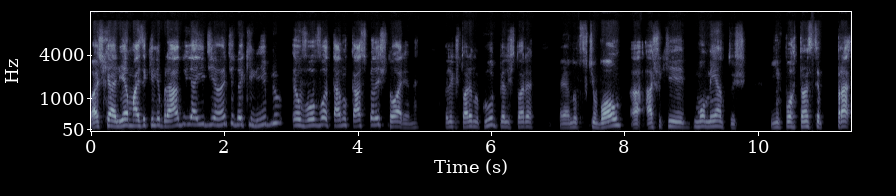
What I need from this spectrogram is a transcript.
Eu acho que ali é mais equilibrado, e aí, diante do equilíbrio, eu vou votar no caso pela história, né? Pela história no clube, pela história é, no futebol. Acho que momentos e importância pra,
